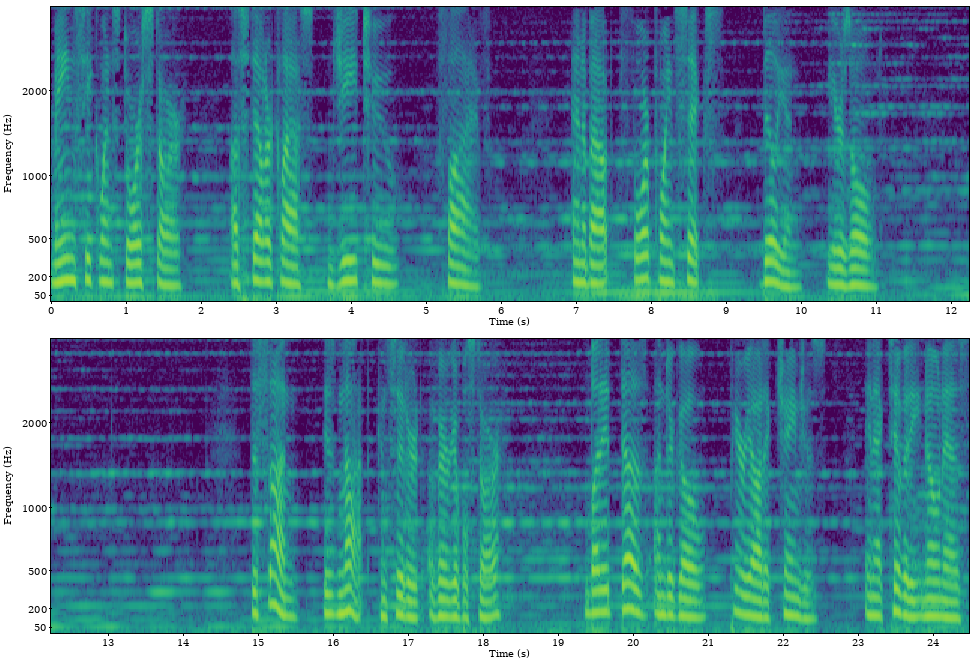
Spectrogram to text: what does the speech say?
main sequence dwarf star of stellar class G2 5 and about 4.6 billion years old. The Sun is not considered a variable star, but it does undergo periodic changes in activity known as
